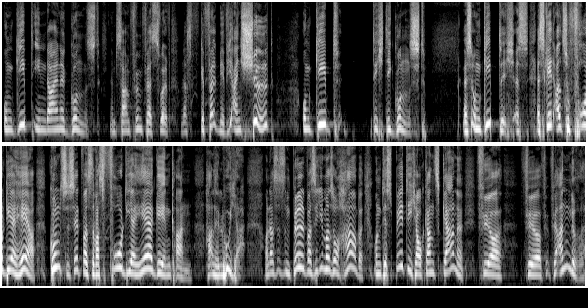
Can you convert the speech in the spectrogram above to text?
umgibt ihn deine Gunst. Im Psalm 5, Vers 12. Und das gefällt mir. Wie ein Schild umgibt dich die Gunst. Es umgibt dich. Es, es geht also vor dir her. Gunst ist etwas, was vor dir hergehen kann. Halleluja. Und das ist ein Bild, was ich immer so habe. Und das bete ich auch ganz gerne für, für, für andere,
